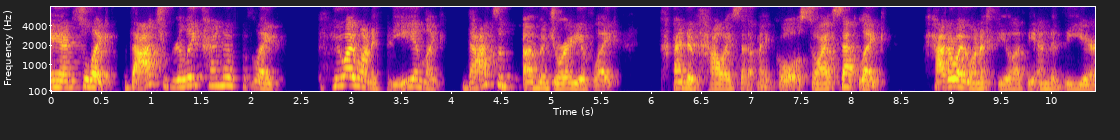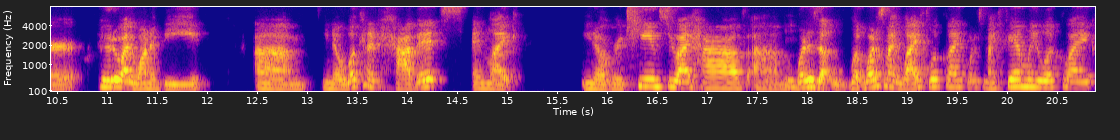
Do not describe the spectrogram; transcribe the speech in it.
and so like that's really kind of like who I want to be. And like that's a, a majority of like kind of how I set my goals. So I set like, how do I want to feel at the end of the year? Who do I want to be? Um, you know, what kind of habits and like, you know, routines do I have? Um, what is it? What, what does my life look like? What does my family look like?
